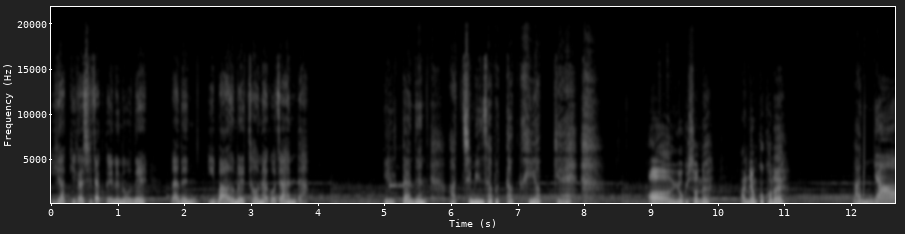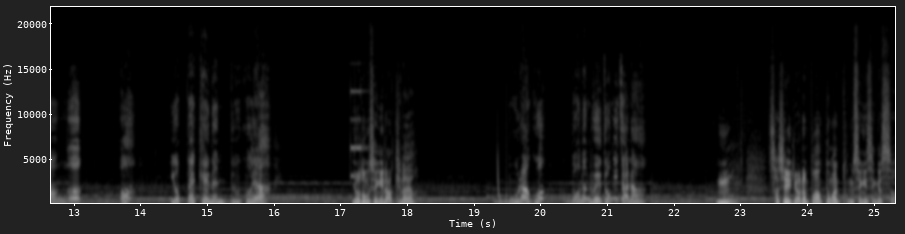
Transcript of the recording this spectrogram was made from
2학기가 시작되는 오늘 나는 이 마음을 전하고자 한다. 일단은 아침 인사부터 귀엽게. 아 여기 있었네. 안녕 코코네. 안녕. 어? 어? 옆에 걔는 누구야? 여동생인 아키나야. 뭐라고? 너는 외동이잖아. 음 사실 여름 방학 동안 동생이 생겼어.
